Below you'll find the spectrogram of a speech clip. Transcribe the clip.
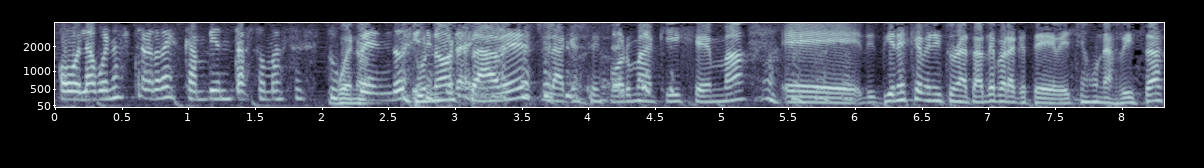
Hola, buenas tardes. Qué ambientazo más estupendo. Bueno, tú no sabes la que se forma aquí, Gemma. Eh, tienes que venirte una tarde para que te eches unas risas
